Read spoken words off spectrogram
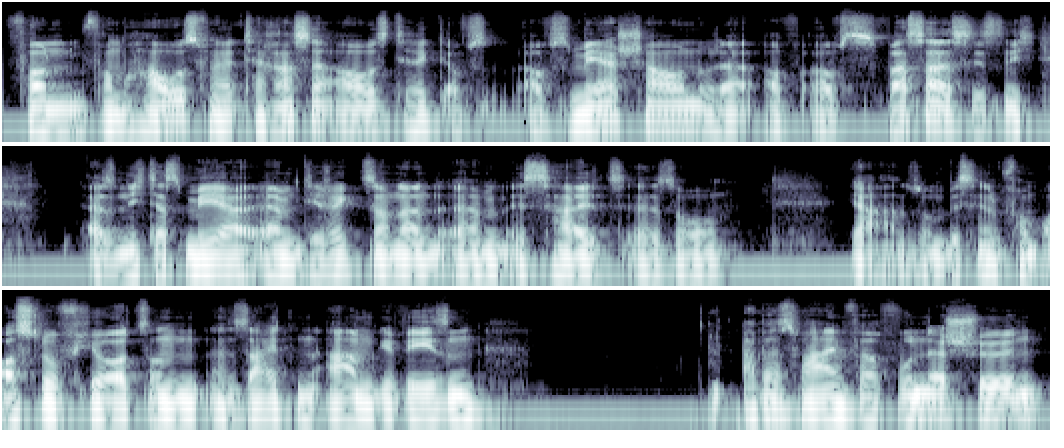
von, vom Haus, von der Terrasse aus direkt aufs, aufs Meer schauen oder auf, aufs Wasser. Es ist nicht, also nicht das Meer ähm, direkt, sondern ähm, ist halt äh, so, ja, so ein bisschen vom Oslo-Fjord so ein äh, Seitenarm gewesen. Aber es war einfach wunderschön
